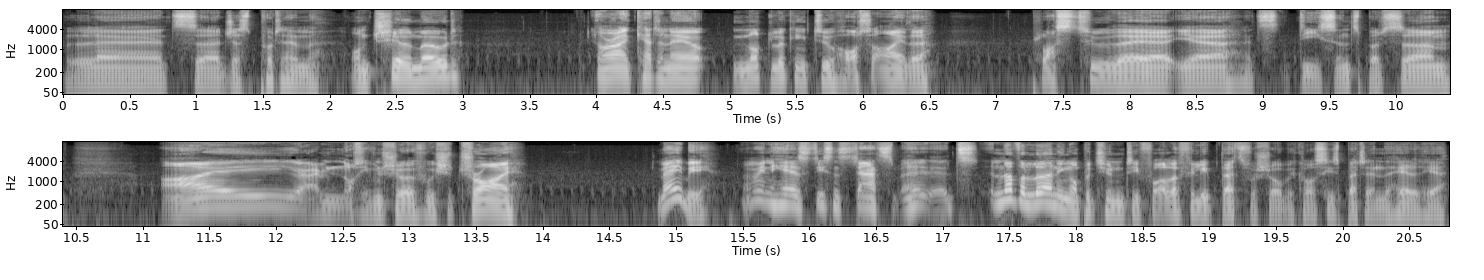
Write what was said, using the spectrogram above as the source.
Let's uh, just put him on chill mode. Alright, Cattaneo, not looking too hot either. Plus two there, yeah, that's decent, but um, I, I'm not even sure if we should try. Maybe. I mean, he has decent stats. Uh, it's another learning opportunity for Alaphilippe, that's for sure, because he's better in the hill here.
